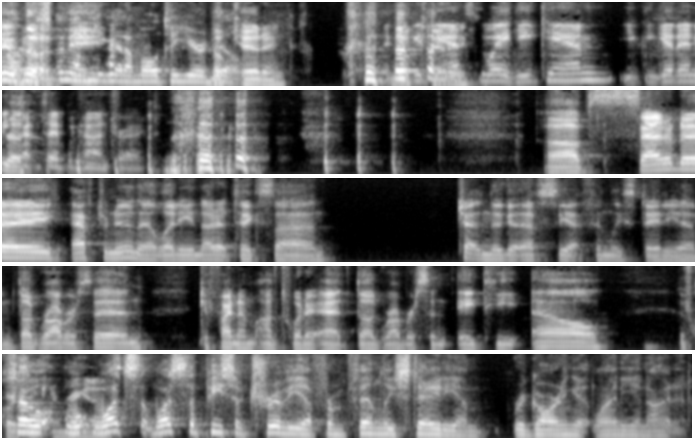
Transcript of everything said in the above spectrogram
I'm no, assuming he got a multi-year no deal. Kidding. if you can dance the way he can, you can get any type of contract. uh, Saturday afternoon, the Atlanta United takes on Chattanooga FC at Finley Stadium. Doug Roberson, you can find him on Twitter at Doug Roberson ATL. Of course. So, what's the, what's the piece of trivia from Finley Stadium regarding Atlanta United?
